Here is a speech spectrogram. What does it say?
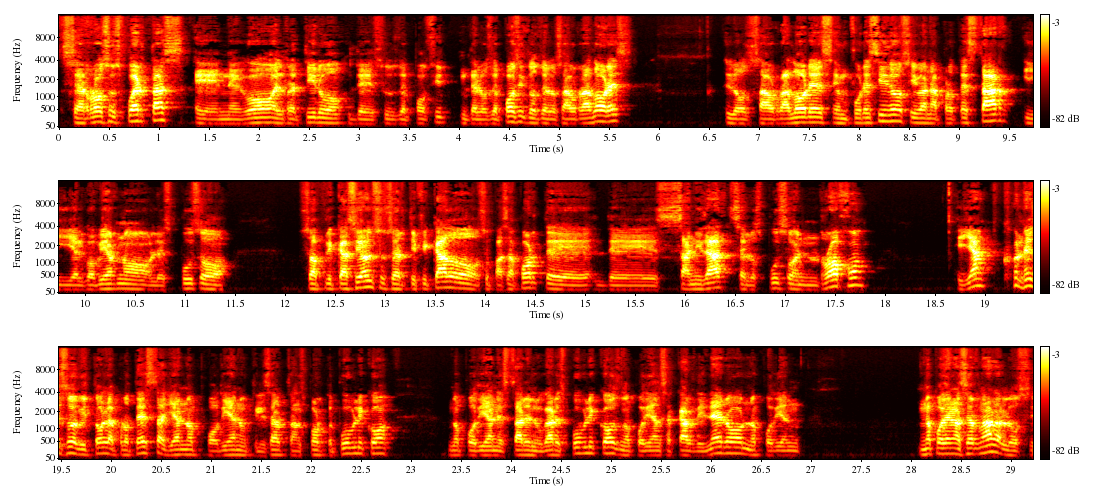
cerró sus puertas, eh, negó el retiro de, sus de los depósitos de los ahorradores. Los ahorradores enfurecidos iban a protestar y el gobierno les puso su aplicación, su certificado, su pasaporte de sanidad se los puso en rojo y ya, con eso evitó la protesta, ya no podían utilizar transporte público, no podían estar en lugares públicos, no podían sacar dinero, no podían no podían hacer nada, los,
